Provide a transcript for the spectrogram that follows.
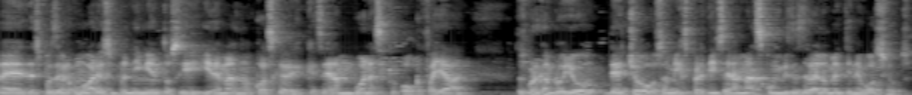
eh, después de ver como varios emprendimientos y, y demás, ¿no? Cosas que, que eran buenas y que, o que fallaban. Entonces, por ejemplo, yo, de hecho, o sea, mi expertise era más con business development y negocios.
